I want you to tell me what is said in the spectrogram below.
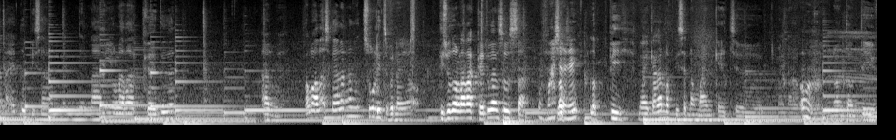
anak itu bisa menyenangi olahraga itu kan anu ya, kalau anak sekarang kan sulit sebenarnya disuruh olahraga itu kan susah Oh, masa Leb- sih? lebih mereka kan lebih senang main gadget main apa, Oh. nonton TV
